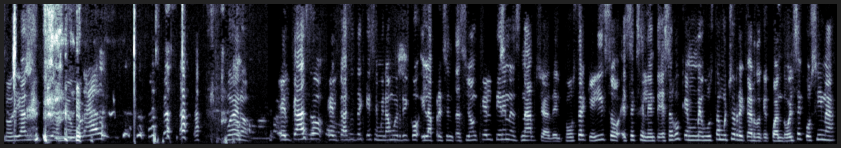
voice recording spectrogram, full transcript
No digas mentiras, mi amor. Bueno, el caso, el caso es de que se mira muy rico y la presentación que él tiene en Snapchat del póster que hizo es excelente. Es algo que me gusta mucho, Ricardo, que cuando él se cocina,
